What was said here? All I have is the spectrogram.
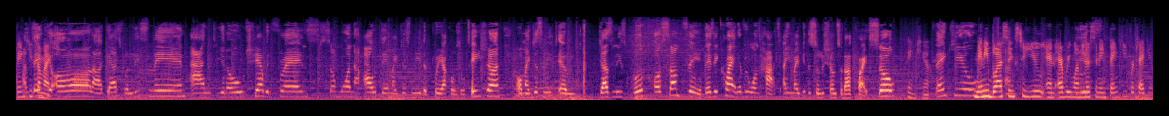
Thank and you thank so much. you all our guests for listening and you know share with friends someone out there might just need a prayer consultation or might just need um Jazly's book or something. There's a cry in everyone's heart, and you might be the solution to that cry. So, thank you. Thank you. Many blessings to you and everyone yes. listening. Thank you for taking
